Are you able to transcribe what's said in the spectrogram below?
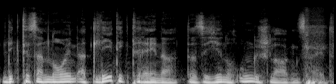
Liegt es am neuen Athletiktrainer, dass ihr hier noch ungeschlagen seid?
